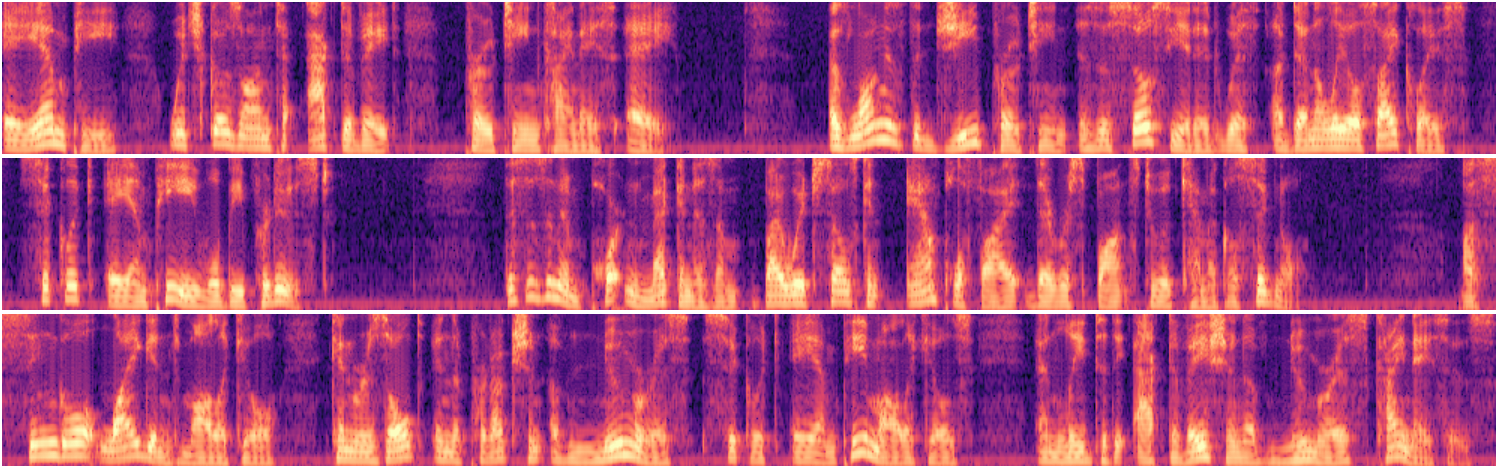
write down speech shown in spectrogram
AMP, which goes on to activate protein kinase A. As long as the G protein is associated with adenylyl cyclase, cyclic AMP will be produced. This is an important mechanism by which cells can amplify their response to a chemical signal. A single ligand molecule can result in the production of numerous cyclic AMP molecules and lead to the activation of numerous kinases.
